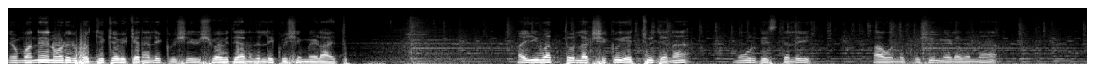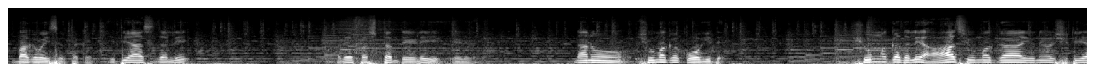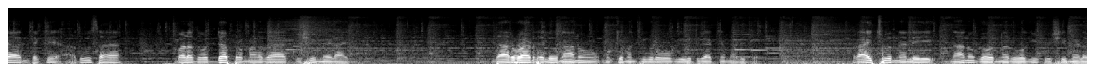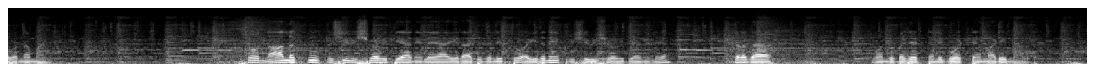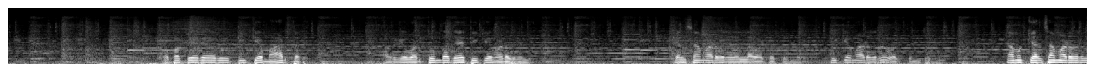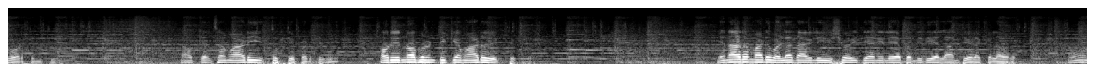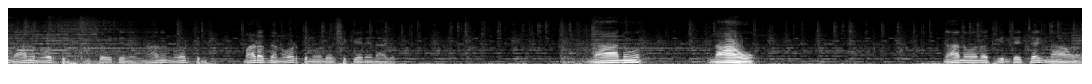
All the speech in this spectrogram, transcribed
ನೀವು ಮೊನ್ನೆ ನೋಡಿರ್ಬೋದು, ಜಿ ಕೆ ವಿಕೆನಲ್ಲಿ ಕೃಷಿ ವಿಶ್ವವಿದ್ಯಾಲಯದಲ್ಲಿ ಕೃಷಿ ಮೇಳ ಆಯಿತು. ಐವತ್ತು ಲಕ್ಷಕ್ಕೂ ಹೆಚ್ಚು ಜನ ಮೂರು ದಿವಸದಲ್ಲಿ ಆ ಒಂದು ಕೃಷಿ ಮೇಳವನ್ನು ಭಾಗವಹಿಸಿರ್ತಕ್ಕಂಥ ಇತಿಹಾಸದಲ್ಲಿ ಅದೇ ಫಸ್ಟ್ ಅಂತ ಹೇಳಿ ಹೇಳಿದೆ. ನಾನು ಶಿವಮೊಗ್ಗಕ್ಕೆ ಹೋಗಿದ್ದೆ. ಶಿವಮೊಗ್ಗದಲ್ಲಿ ಆ ಶಿವಮೊಗ್ಗ ಯೂನಿವರ್ಸಿಟಿಯ ಹಂತಕ್ಕೆ ಅದು ಸಹ ಭಾಳ ದೊಡ್ಡ ಪ್ರಮಾಣದ ಕೃಷಿ ಮೇಳ ಆಯಿತು. ಧಾರವಾಡದಲ್ಲೂ ನಾನು ಮುಖ್ಯಮಂತ್ರಿಗಳು ಹೋಗಿ ಉದ್ಘಾಟನೆ ಮಾಡಿದ್ದೆ. ರಾಯಚೂರಿನಲ್ಲಿ ನಾನು ಗವರ್ನರ್ ಹೋಗಿ ಕೃಷಿ ಮೇಳವನ್ನು ಮಾಡಿದೆ ಸೊ ನಾಲ್ಕು ಕೃಷಿ ವಿಶ್ವವಿದ್ಯಾನಿಲಯ ಈ ರಾಜ್ಯದಲ್ಲಿತ್ತು. ಐದನೇ ಕೃಷಿ ವಿಶ್ವವಿದ್ಯಾನಿಲಯ. ಕಳೆದ ಒಂದು ಬಜೆಟ್ನಲ್ಲಿ ಘೋಷಣೆ ಮಾಡಿ ಮಾಡಿದೆ ಪಾಪ ಬೇರೆಯವರು ಟೀಕೆ ಮಾಡ್ತಾರೆ. ಅವರಿಗೆ ಹೊಟ್ಟು ತುಂಬದೇ ಟೀಕೆ ಮಾಡೋದ್ರಲ್ಲಿ. ಕೆಲಸ ಮಾಡೋದ್ರಲ್ಲೆಲ್ಲ ಹೊಟ್ಟೆ ತುಂಬ ಟೀಕೆ ಮಾಡಿದ್ರೂ ಹೊಟ್ಟೆ ತುಂಬ್ತೀವಿ ನಮಗೆ ಕೆಲಸ ಮಾಡೋದ್ರಲ್ಲಿ ಹೊಟ್ಟೆ ತುಂಬ್ತೀವಿ ನಾವು ಕೆಲಸ ಮಾಡಿ ತೃಪ್ತಿ ಪಡ್ತೀವಿ ಅವ್ರು ಇನ್ನೊಬ್ಬರನ್ನ ಟೀಕೆ ಮಾಡೋ ಇರ್ತಿತ್ತು ಏನಾರು ಮಾಡಿ ಒಳ್ಳೇದಾಗಲಿ, ವಿಶ್ವವಿದ್ಯಾನಿಲಯ ಬಂದಿದೆಯಲ್ಲ ಅಂತ ಹೇಳೋಕ್ಕಿಲ್ಲ ಅವರು. ಹ್ಞೂ, ನಾನು ನೋಡ್ತೀನಿ, ವಿಶ್ವವಿದ್ಯಾನಿಲಯ, ನಾನು ನೋಡ್ತೀನಿ ಮಾಡೋದನ್ನ ನೋಡ್ತೀನಿ, ಒಂದು ವರ್ಷಕ್ಕೆ ಏನೇನಾಗುತ್ತೆ ನಾನು, ನಾವು. ನಾನು ಅನ್ನೋದಕ್ಕಿಂತ ಹೆಚ್ಚಾಗಿ ನಾವು.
